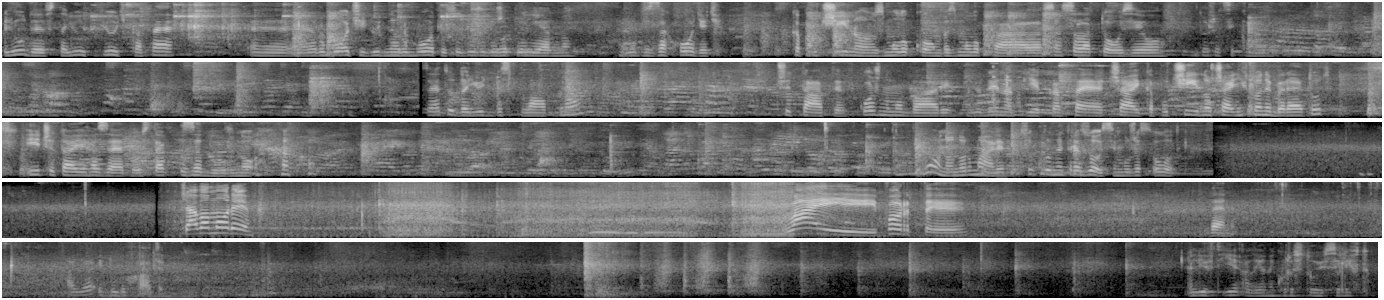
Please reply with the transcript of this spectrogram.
люди встають, п'ють кафе, е, робочі йдуть на роботу. Це дуже дуже приємно. Люди заходять. Капучино з молоком, без молока, сенсалатозі. Дуже цікаво. Це тут дають безплатно читати в кожному барі. Людина п'є кафе, чай, капучино, чай ніхто не бере тут і читає газету. Ось так задурно. Воно нормально. Цукру не треба зовсім, уже солодке. Ciao amore. Vai, forte. Bene. А я йду до хати. Ліфт є, але я не користуюся ліфтом.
